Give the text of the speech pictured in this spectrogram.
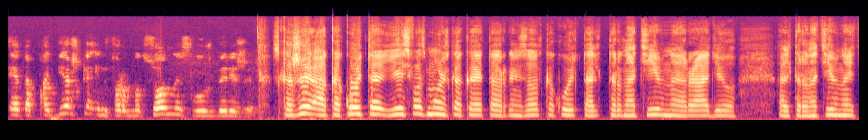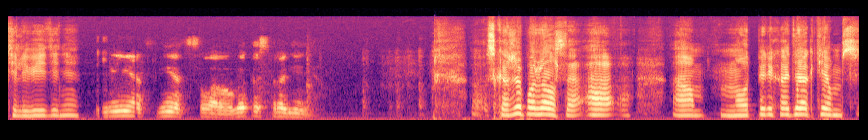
это поддержка информационной службы режима. Скажи, а какой-то есть возможность какая-то организовать какое-то альтернативное радио, альтернативное телевидение? Нет, нет, Слава, в этой стране нет. Скажи, пожалуйста, а, а ну вот переходя к тем с,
